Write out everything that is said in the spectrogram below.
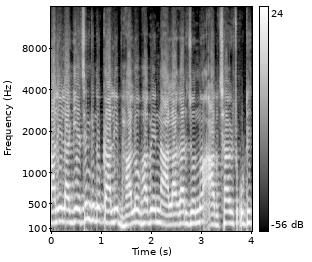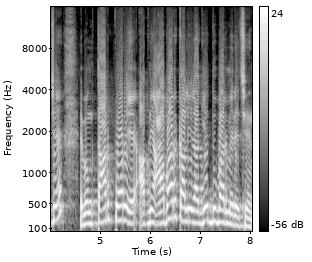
কালি লাগিয়েছেন, কিন্তু কালি ভালোভাবে না লাগার জন্য আবছা উঠেছে এবং তারপরে আপনি আবার কালি লাগিয়ে দুবার মেরেছেন।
